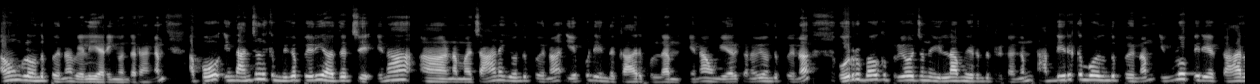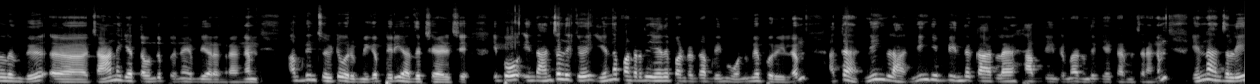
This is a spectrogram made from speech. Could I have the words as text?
அவங்களும் வந்து பாத்தீங்கன்னா வெளியே இறங்கி வந்துடுறாங்க. அப்போ இந்த அஞ்சலுக்கு மிகப்பெரிய அதிர்ச்சி. ஏன்னா, நம்ம ஜானகி வந்து பாத்தீங்கன்னா எப்படி இந்த காருக்குள்ள? ஏன்னா அவங்க ஏற்கனவே வந்து பாத்தீங்கன்னா ஒரு ரூபாவுக்கு பிரயோஜனம் இல்லாம இருந்துட்டு இருக்காங்க. அப்படி இருக்கும்போது வந்து பார்த்தீங்கன்னா, இவ்வளோ பெரிய கார்ல இருந்து அ வந்து பார்த்தீங்கன்னா எப்படி இறங்குறாங்க? அப்படின்னு சொல்லிட்டு ஒரு மிகப்பெரிய அதிர்ச்சி ஆயிடுச்சு. இப்போ இந்த அஞ்சலிக்கு என்ன பண்றது? ஏது பண்றது? அப்படின்னு ஒண்ணுமே புரியல. "அத்த நீங்களா? நீங்க இப்படி இந்த கார்ல?" அப்படின்ற மாதிரி வந்து கேட்க ஆரம்பிச்சாங்க "என்ன அஞ்சலி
